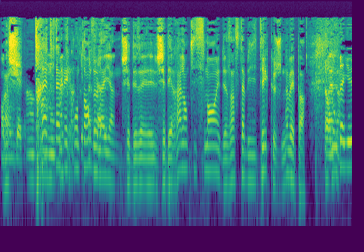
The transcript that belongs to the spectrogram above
En tant je- dev. très très mécontent de Lion. J'ai des j'ai des ralentissements et des instabilités que je n'avais pas. Alors Ouais, donc là, il y a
